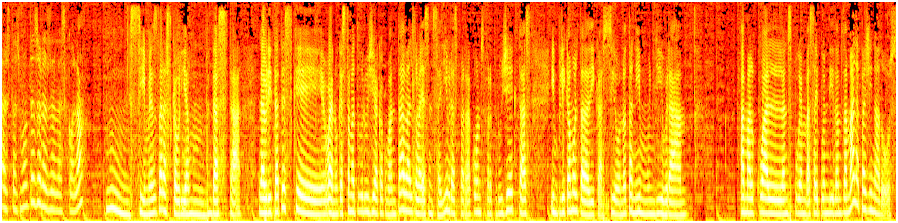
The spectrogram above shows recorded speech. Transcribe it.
Estàs moltes hores a l'escola? Mm, sí, més de les que hauríem d'estar. La veritat és que bueno, aquesta metodologia que comentava, el treballar sense llibres, per racons, per projectes, implica molta dedicació. No tenim un llibre amb el qual ens puguem basar i podem dir doncs demà a la pàgina 2,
